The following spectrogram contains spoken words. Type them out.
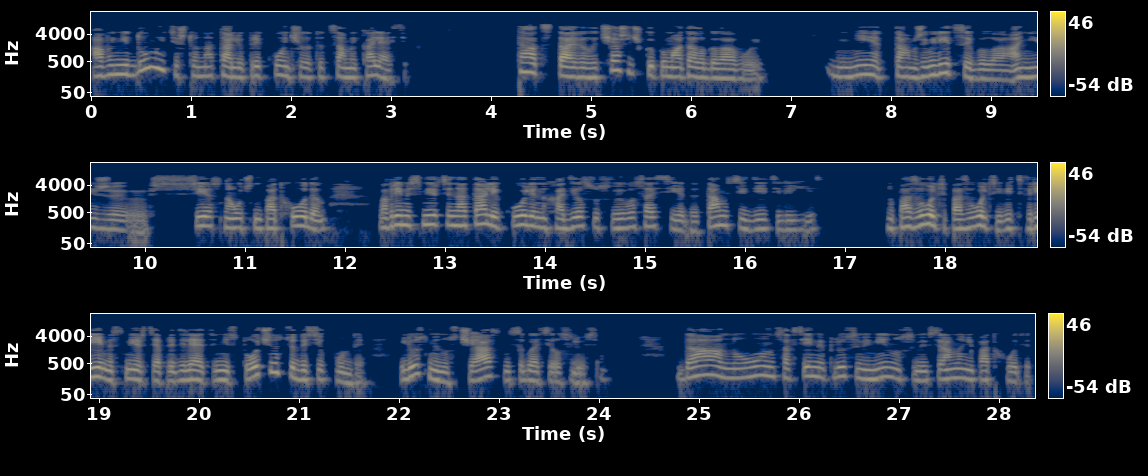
«А вы не думаете, что Наталью прикончил этот самый колясик?» Та отставила чашечку и помотала головой. «Нет, там же милиция была, они же все с научным подходом. Во время смерти Натальи Коля находился у своего соседа, там свидетели есть. Но позвольте, позвольте, ведь время смерти определяется не с точностью до секунды. Плюс-минус час, не согласилась Люся. Да, но он со всеми плюсами и минусами все равно не подходит.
